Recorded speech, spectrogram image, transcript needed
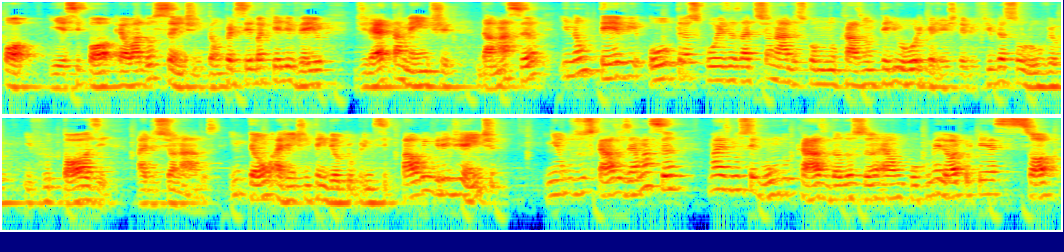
pó. E esse pó é o adoçante. Então perceba que ele veio diretamente da maçã e não teve outras coisas adicionadas, como no caso anterior, que a gente teve fibra solúvel e frutose adicionados. Então a gente entendeu que o principal ingrediente em ambos os casos é a maçã, mas no segundo caso da adoção é um pouco melhor porque é só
